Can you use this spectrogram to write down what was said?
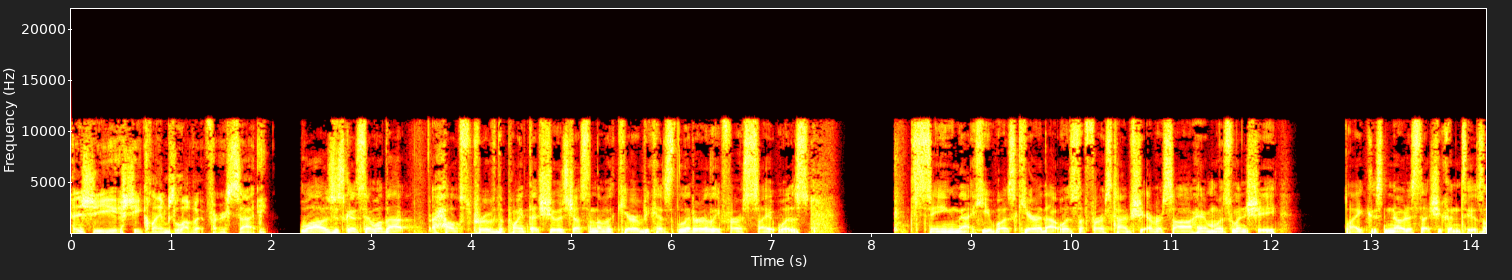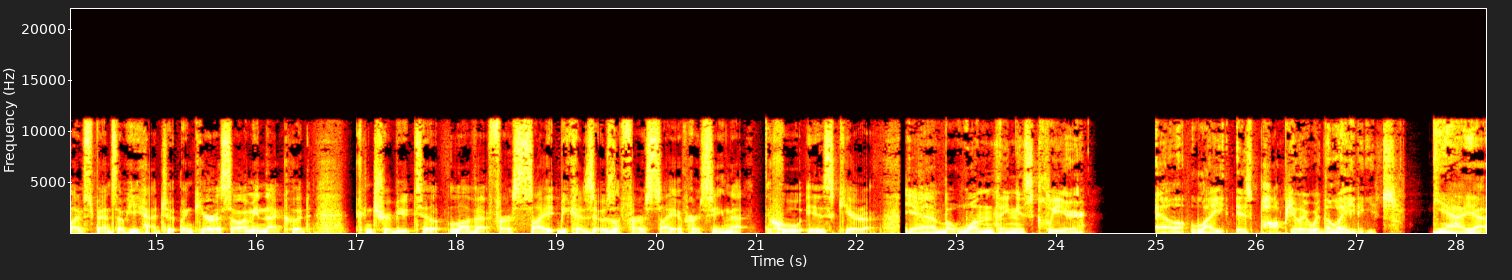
And she she claims love at first sight. Well, I was just going to say, well, that helps prove the point that she was just in love with Kira because literally first sight was seeing that he was Kira. That was the first time she ever saw him was when she like noticed that she couldn't see his lifespan, so he had to have been Kira. So I mean, that could contribute to love at first sight because it was the first sight of her seeing that who is Kira. Yeah, but one thing is clear. L Light is popular with the ladies. Yeah, yeah.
